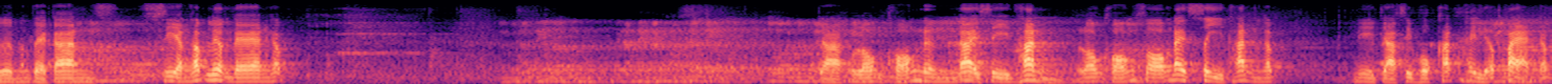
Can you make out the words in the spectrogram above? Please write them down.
เริ่มตั้งแต่การเสี่ยงครับเรื่องแดนครับ จากลองของหนึ่งได้สี่ท่าน ลองของสองได้สี่ท่านครับ นี่จาก 16 คัดให้เหลือ 8 ครับ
